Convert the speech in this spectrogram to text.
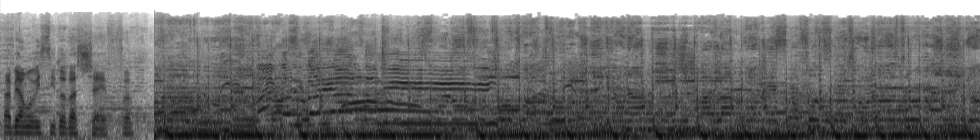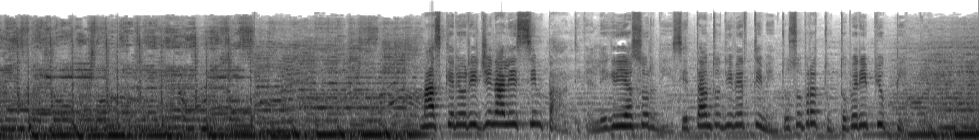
l'abbiamo vestito da chef. Maschere originali e simpatiche, allegria, sorrisi e tanto divertimento, soprattutto per i più piccoli.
